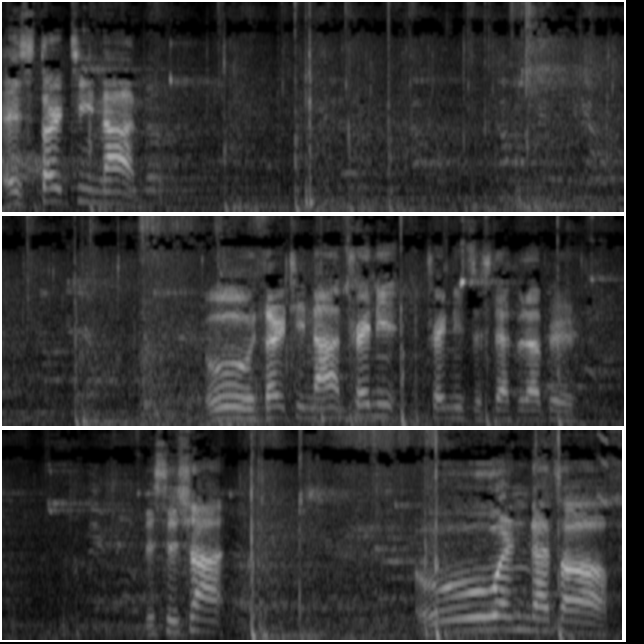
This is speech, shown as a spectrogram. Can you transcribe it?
It's 13 9. Ooh, 13 9. Trey, need, Trey needs to step it up here. This is shot. Ooh, and that's off.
